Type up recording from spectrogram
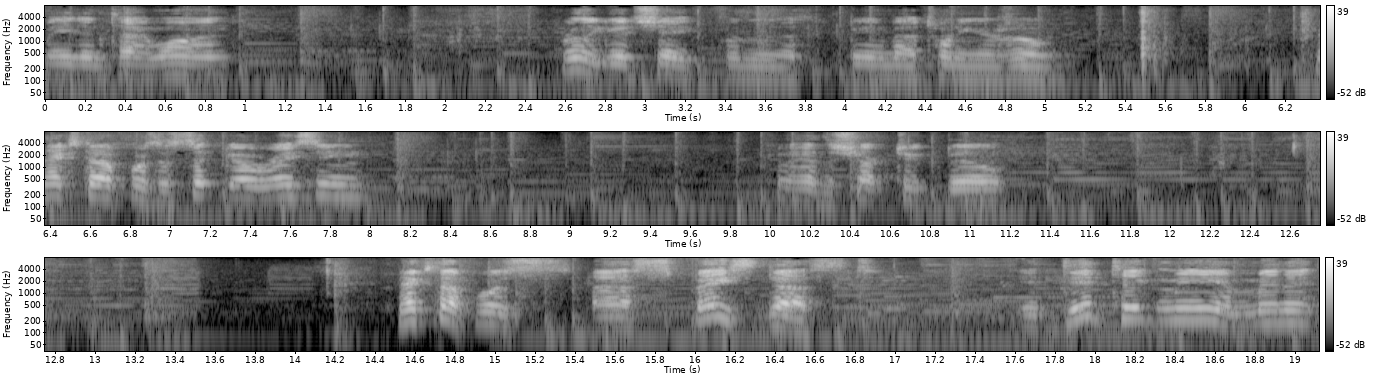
made in Taiwan. Really good shape for the being about 20 years old. Next up was a Citgo Racing. Kind of had the shark tooth bill. Next up was uh, Space Dust. It did take me a minute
